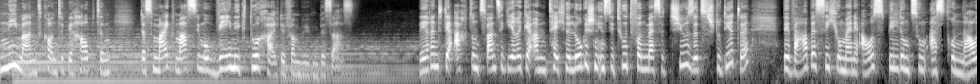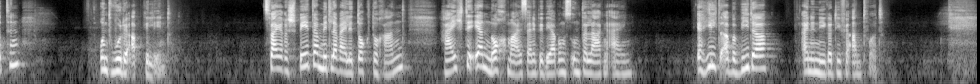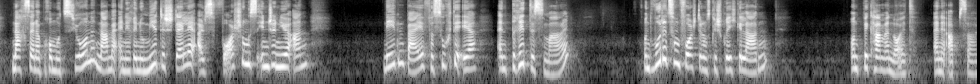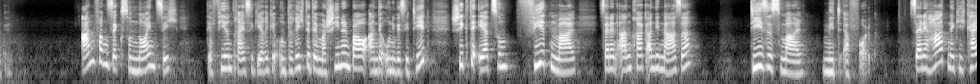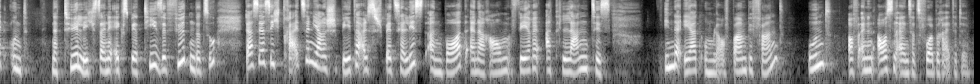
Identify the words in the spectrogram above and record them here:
niemand konnte behaupten, dass Mike Massimo wenig Durchhaltevermögen besaß. Während der 28-Jährige am Technologischen Institut von Massachusetts studierte, bewarb er sich um eine Ausbildung zum Astronauten und wurde abgelehnt. Zwei Jahre später, mittlerweile Doktorand, reichte er nochmal seine Bewerbungsunterlagen ein, erhielt aber wieder eine negative Antwort. Nach seiner Promotion nahm er eine renommierte Stelle als Forschungsingenieur an, Nebenbei versuchte er ein drittes Mal und wurde zum Vorstellungsgespräch geladen und bekam erneut eine Absage. Anfang 96, der 34-Jährige unterrichtete Maschinenbau an der Universität, schickte er zum vierten Mal seinen Antrag an die NASA, dieses Mal mit Erfolg. Seine Hartnäckigkeit und natürlich seine Expertise führten dazu, dass er sich 13 Jahre später als Spezialist an Bord einer Raumfähre Atlantis in der Erdumlaufbahn befand und auf einen Außeneinsatz vorbereitete.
